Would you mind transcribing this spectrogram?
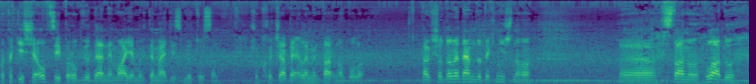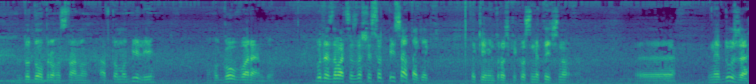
Отакі ще опції пороблю, де немає мультимедії з Bluetooth, щоб хоча б елементарно було. Так що доведемо до технічного е, стану ладу до доброго стану автомобіль і го в оренду. Буде здаватися за 650, так як такий він трошки косметично е, не дуже,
